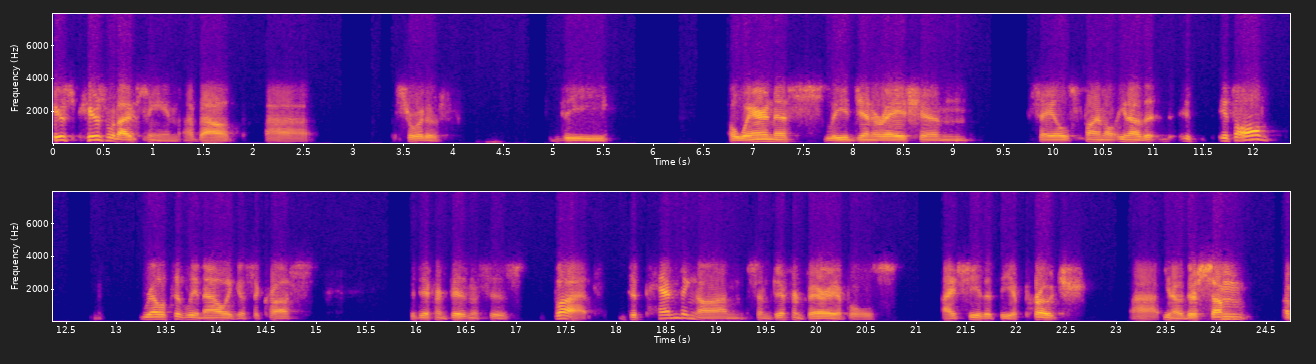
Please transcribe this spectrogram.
here's here's what I've seen about uh, sort of the awareness, lead generation, sales funnel. You know, the, it, it's all relatively analogous across the different businesses. But depending on some different variables, I see that the approach, uh, you know, there's some uh,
